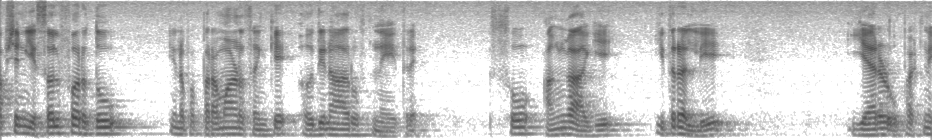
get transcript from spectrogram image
ಆಪ್ಷನ್ ಎ ಸಲ್ಫರ್ದು ಏನಪ್ಪ, ಪರಮಾಣು ಸಂಖ್ಯೆ ಹದಿನಾರು ಸ್ನೇಹಿತರೆ. ಸೊ ಹಂಗಾಗಿ ಇದರಲ್ಲಿ ಎರಡು ಫಸ್ಟ್ನೇ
